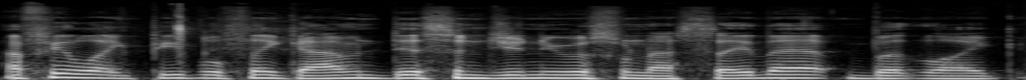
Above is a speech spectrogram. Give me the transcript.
I feel like people think I'm disingenuous when I say that, but like,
